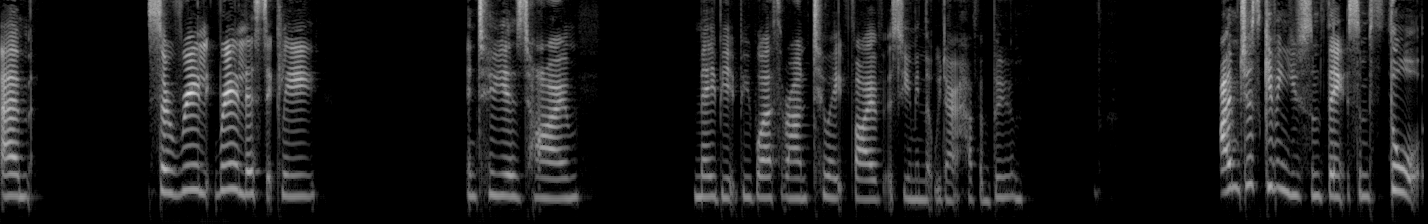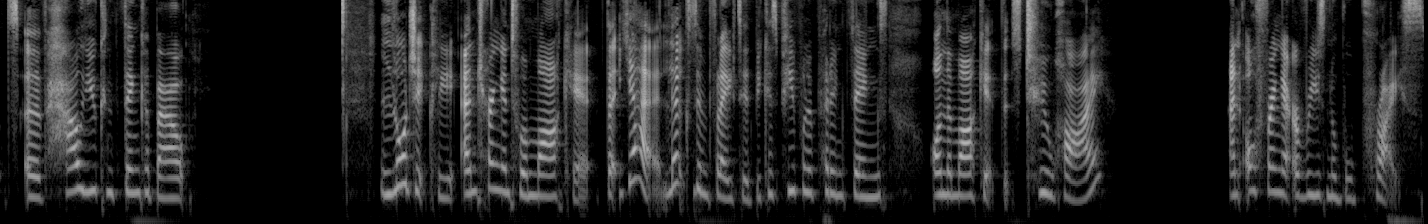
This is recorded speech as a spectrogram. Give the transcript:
Um, so really, realistically, in two years' time, maybe it'd be worth around 285 assuming that we don't have a boom. I'm just giving you some th- some thoughts of how you can think about logically entering into a market that yeah it looks inflated because people are putting things on the market that's too high and offering at a reasonable price.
